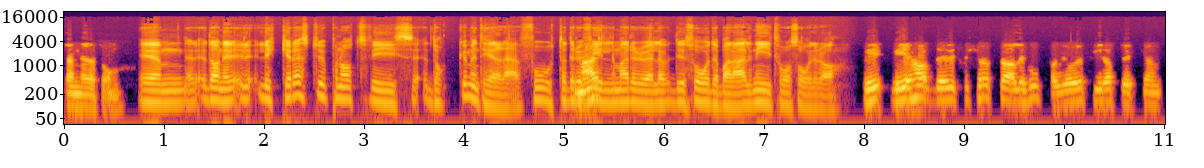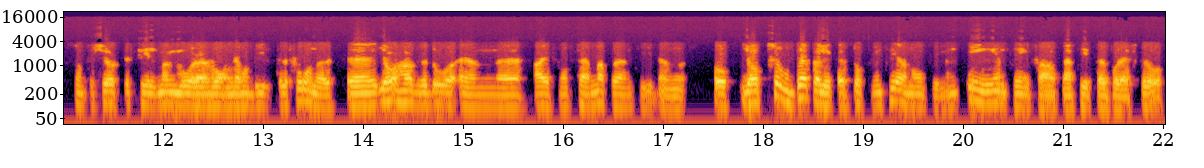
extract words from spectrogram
känner jag det som. Ehm, Daniel, lyckades du på något vis dokumentera det här? Fotade du, Nej. filmade du eller du såg det bara, eller ni två såg det då? Vi, vi, hade, vi försökte allihopa. Vi var fyra stycken som försökte filma med våra vanliga mobiltelefoner. Eh, jag hade då en eh, iPhone 5 på den tiden. Och jag trodde att jag lyckades dokumentera någonting, men ingenting fanns när jag tittade på det efteråt.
